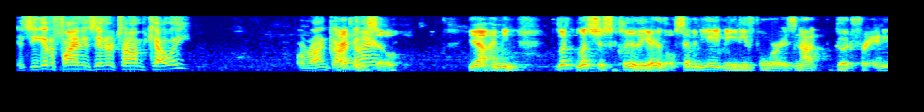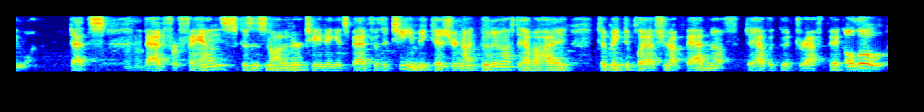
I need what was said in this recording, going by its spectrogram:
Is he going to find his inner Tom Kelly or Ron Gardenhire? I think so. Yeah, I mean, let, us just clear the air though. 78 and 84 is not good for anyone. That's mm-hmm. bad for fans because it's not entertaining. It's bad for the team because you're not good enough to have a high to make the playoffs. You're not bad enough to have a good draft pick. Although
